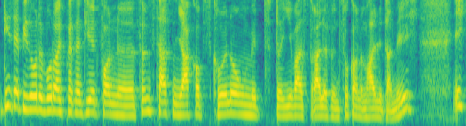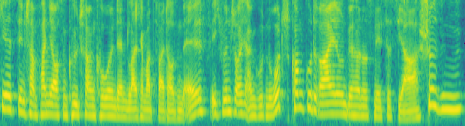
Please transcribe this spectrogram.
diese Episode wurde euch präsentiert von äh, 5 Tassen Jakobs Krönung mit jeweils 3 Löffeln Zucker und einem halben Liter Milch. Ich gehe jetzt den Champagner aus dem Kühlschrank holen, denn gleich haben wir 2011. Ich wünsche euch einen guten Rutsch, kommt gut rein und wir hören uns nächstes Jahr. Tschüssen!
